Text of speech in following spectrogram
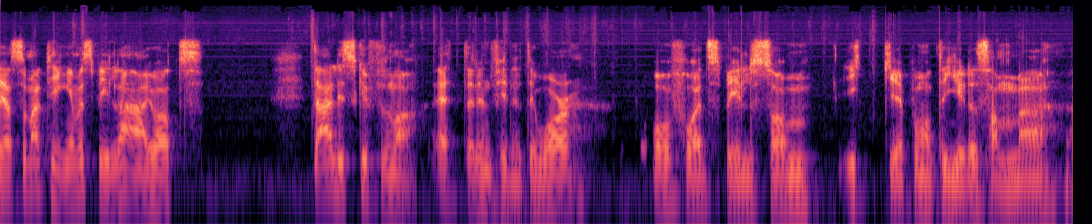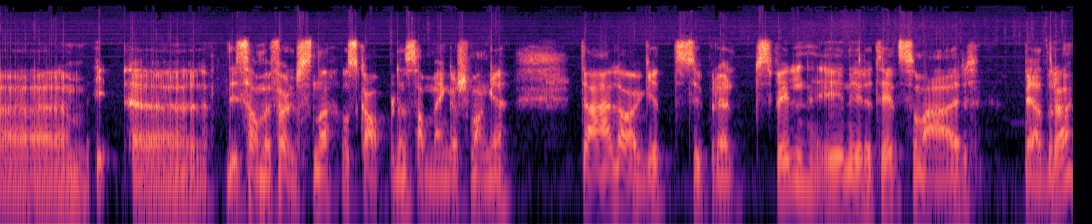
det som er tingen med spillet, er jo at det er litt skuffende da, etter Infinity War å få et spill som ikke på en måte gir det samme, uh, uh, de samme følelsene og skaper det samme engasjementet. Det er laget superheltspill i nyere tid som er bedre,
